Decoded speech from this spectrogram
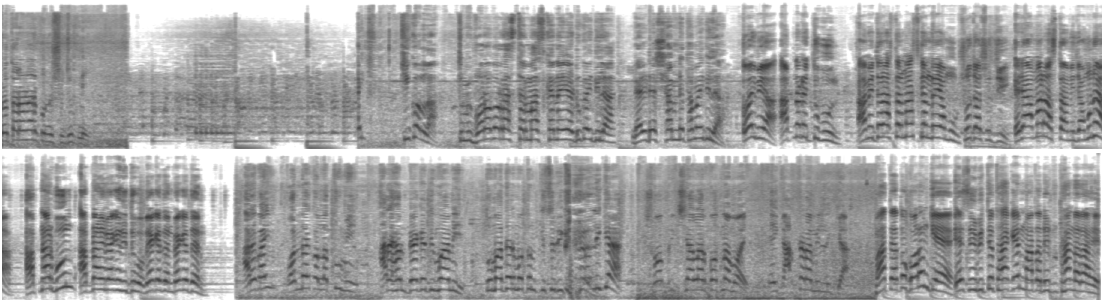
প্রতারণার কোনো সুযোগ নেই। কি করলা? তুমি বরাবর রাস্তার মাঝখানে আইয়া ঢুকাই দিলা গাড়িটার সামনে থামাই দিলা। ওই মিয়া আপনার একটু ভুল। আমি তো রাস্তার মাঝখান দিয়ে আমু সোজা সুজি এটা আমার রাস্তা আমি যাব না। আপনার ভুল আপনার ব্যাগে দিতে ব্যাগে দেন ব্যাগে দেন। আরে ভাই অন্যায় করলা তুমি। আর এখন ব্যাগে দিব আমি। তোমাদের মতন কিছু রিক্সা লিখা সব রিক্সাওয়ালার বদনাম হয় এই গাড়তার আমি লিখা মাথা এত গরম কে? এসির ভিতরে থাকেন মাথাটা একটু ঠান্ডা রাখে।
